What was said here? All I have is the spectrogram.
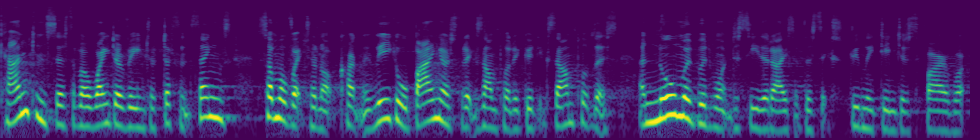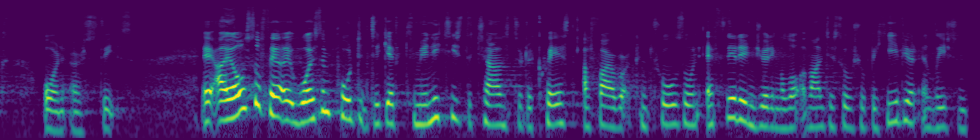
can consist of a wider range of different things, some of which are not currently legal. Bangers, for example, are a good example of this, and no one would want to see the rise of this extremely dangerous fireworks on our streets. Eh, I also felt it was important to give communities the chance to request a firework control zone if they are enduring a lot of antisocial behaviour in relation,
